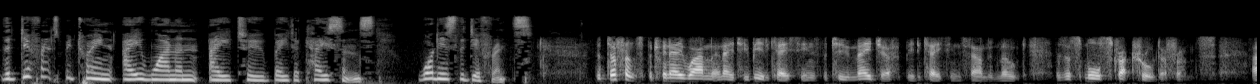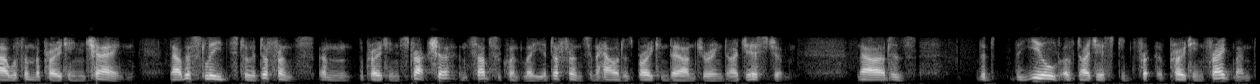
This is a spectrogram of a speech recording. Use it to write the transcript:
The difference between A1 and A2 beta caseins, what is the difference? The difference between A1 and A2 beta caseins, the two major beta caseins found in milk, is a small structural difference uh, within the protein chain. Now, this leads to a difference in the protein structure and subsequently a difference in how it is broken down during digestion. Now, it is the, the yield of digested fr- protein fragments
